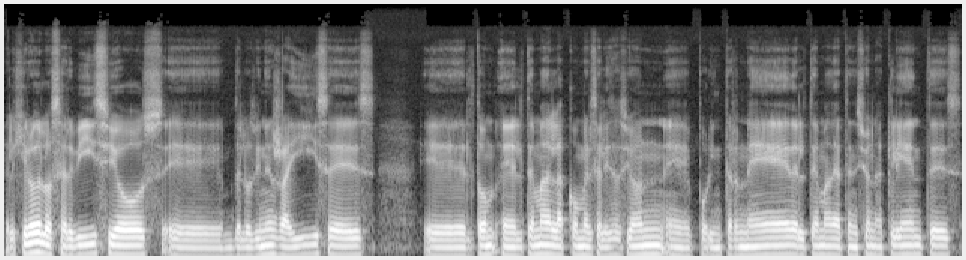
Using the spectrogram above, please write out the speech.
el giro de los servicios, eh, de los bienes raíces, el, el, tema de la comercialización por internet, el tema de atención a clientes,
